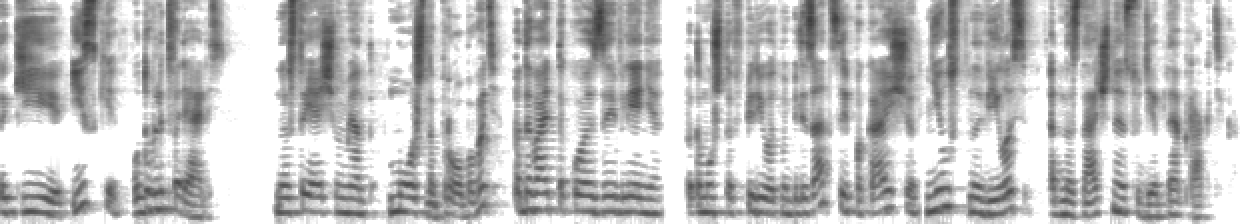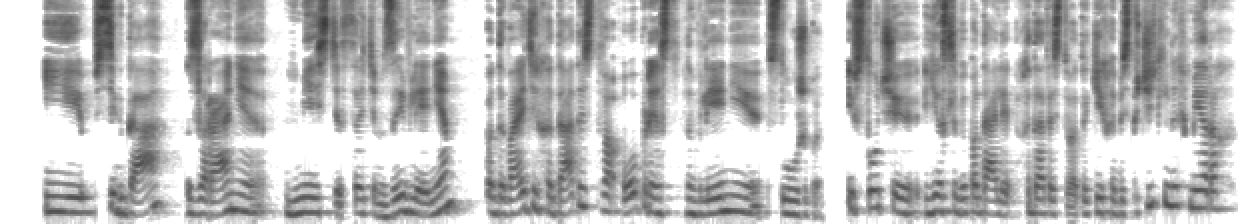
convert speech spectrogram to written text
такие иски удовлетворялись. В настоящий момент можно пробовать подавать такое заявление, потому что в период мобилизации пока еще не установилась однозначная судебная практика. И всегда заранее вместе с этим заявлением подавайте ходатайство о приостановлении службы. И в случае, если вы подали ходатайство о таких обеспечительных мерах,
